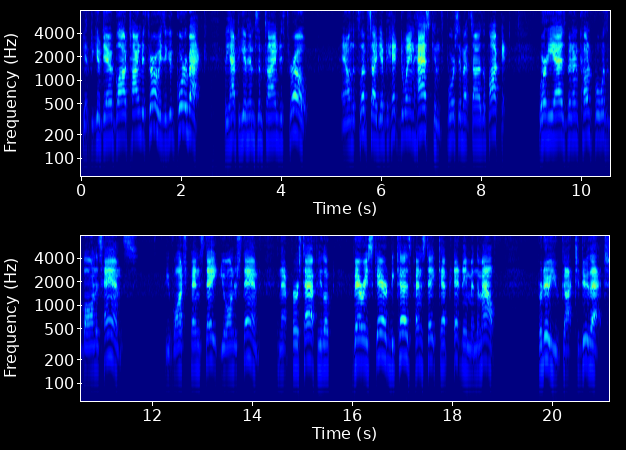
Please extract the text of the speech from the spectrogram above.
You have to give David Blough time to throw. He's a good quarterback, but you have to give him some time to throw. And on the flip side, you have to hit Dwayne Haskins, force him outside of the pocket, where he has been uncomfortable with the ball in his hands. If you've watched Penn State, you'll understand. In that first half, he looked very scared because Penn State kept hitting him in the mouth. Purdue, you've got to do that.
